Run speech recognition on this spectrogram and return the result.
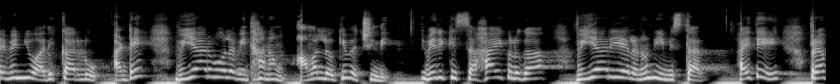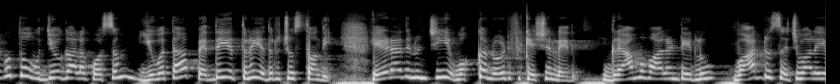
రెవెన్యూ అధికారులు అంటే విఆర్ఓల విధానం అమల్లోకి వచ్చింది. వీరికి సహాయకులుగా విఆర్ఏలను నియమిస్తారు. అయితే ప్రభుత్వ ఉద్యోగాల కోసం యువత పెద్ద ఎత్తున ఎదురు చూస్తోంది ఏడాది నుంచి ఒక్క నోటిఫికేషన్ లేదు. గ్రామ వాలంటీర్లు వార్డు సచివాలయ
